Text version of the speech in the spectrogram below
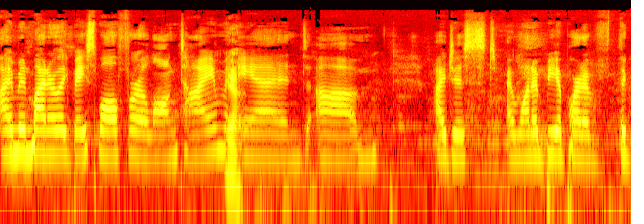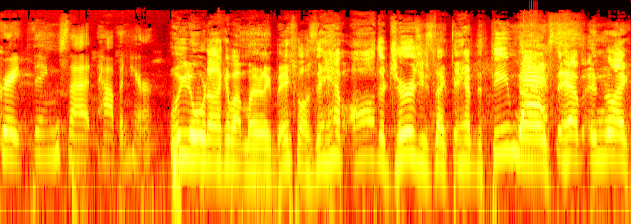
I'm in minor league baseball for a long time, Yeah. and um, I just I want to be a part of the great things that happen here. Well, you know what I like about minor league baseball is they have all the jerseys. Like they have the theme nights. They have and like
